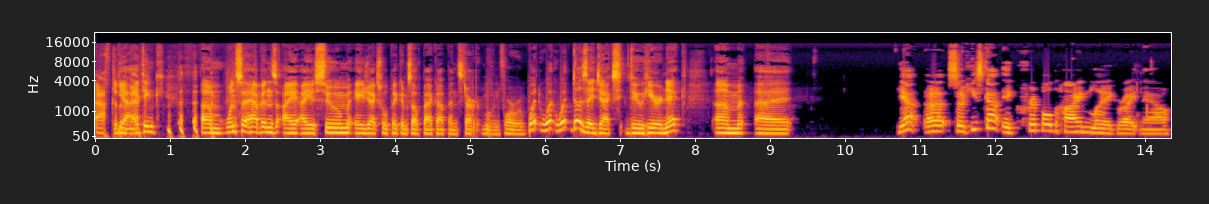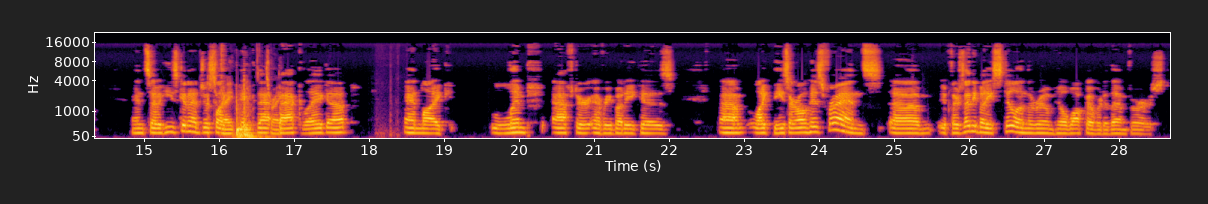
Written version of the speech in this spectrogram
after the yeah, I think um, once that happens, I, I assume Ajax will pick himself back up and start moving forward. What what what does Ajax do here, Nick? Um, uh, Yeah, uh, so he's got a crippled hind leg right now, and so he's gonna just like right. pick that right. back leg up and like limp after everybody because, um, like these are all his friends. Um, if there's anybody still in the room, he'll walk over to them first.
